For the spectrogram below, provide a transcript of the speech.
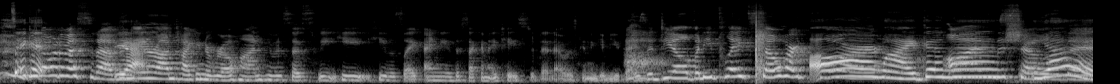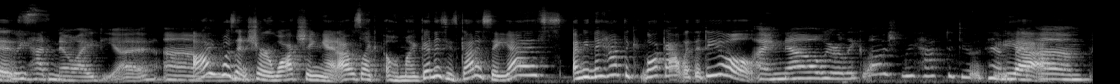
Take you it. don't want to mess it up. Yeah. And later on, talking to Rohan, he was so sweet. He he was like, I knew the second I tasted it, I was going to give you guys a deal. But he played so hardcore Oh my goodness. on the show Yes. we had no idea. Um, I wasn't sure watching it. I was like, oh my goodness, he's got to say yes. I mean, they have to walk out with a deal. I know. We were like, should we have to do it with him? Yeah. But, um,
